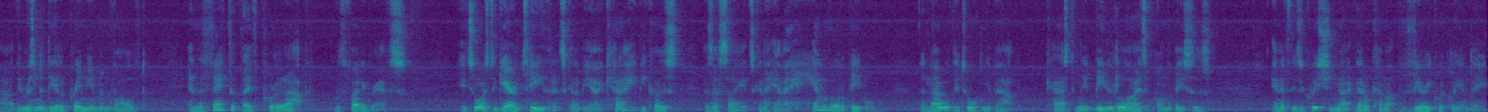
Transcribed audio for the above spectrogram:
Uh, there isn't a dealer premium involved, and the fact that they've put it up with photographs, it's almost a guarantee that it's going to be okay because, as I say, it's going to have a hell of a lot of people that know what they're talking about, casting their bearded eyes upon the pieces, and if there's a question mark, that'll come up very quickly indeed.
